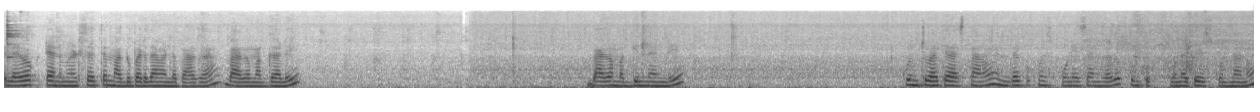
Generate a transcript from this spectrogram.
ఇలాగ ఒక టెన్ మినిట్స్ అయితే మగ్గ పెడదామండి బాగా. బాగా మగ్గాలి. బాగా మగ్గిందండి. కొంచెం అయితే వేస్తాను. ఇందాక కొంచెం స్పూన్ వేసాను కదా కొంచెం స్పూన్ అయితే వేసుకుంటున్నాను.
